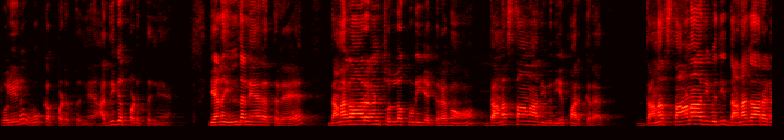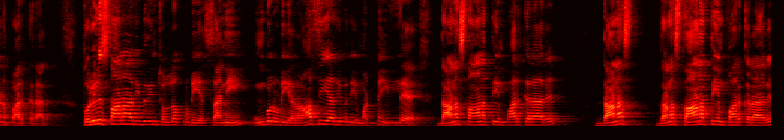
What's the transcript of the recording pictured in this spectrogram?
தொழிலை ஊக்கப்படுத்துங்க அதிகப்படுத்துங்க. ஏன்னா இந்த நேரத்தில் தனகாரகன் சொல்லக்கூடிய கிரகம் தனஸ்தானாதிபதியை பார்க்கிறார். தனஸ்தானாதிபதி தனகாரகனை பார்க்கிறார். தொழில் ஸ்தானாதிபதின்னு சொல்லக்கூடிய சனி உங்களுடைய ராசியாதிபதியை மட்டும் இல்லை தனஸ்தானத்தையும் பார்க்கிறாரு. தனஸ் தனஸ்தானத்தையும் பார்க்கிறாரு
